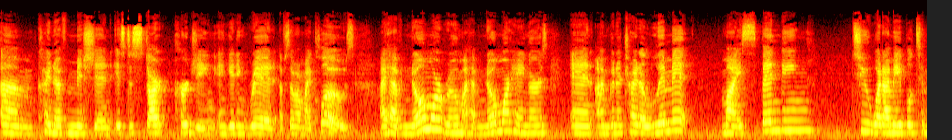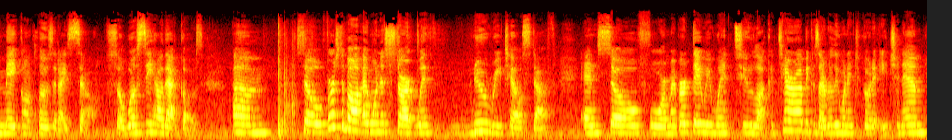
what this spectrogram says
um, kind of mission is to start purging and getting rid of some of my clothes. I have no more room, I have no more hangers, and I'm gonna try to limit my spending to what I'm able to make on clothes that I sell. So we'll see how that goes. Um, so first of all, I wanna start with new retail stuff. And so for my birthday, we went to La Cantera because I really wanted to go to H&M.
